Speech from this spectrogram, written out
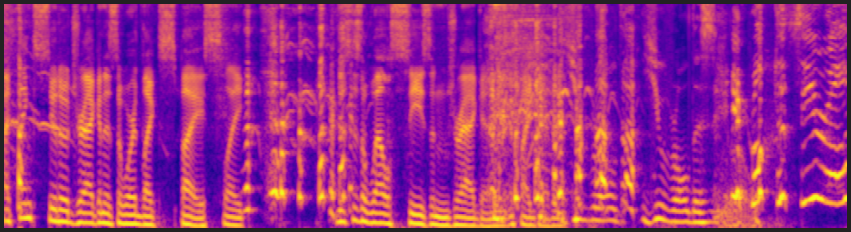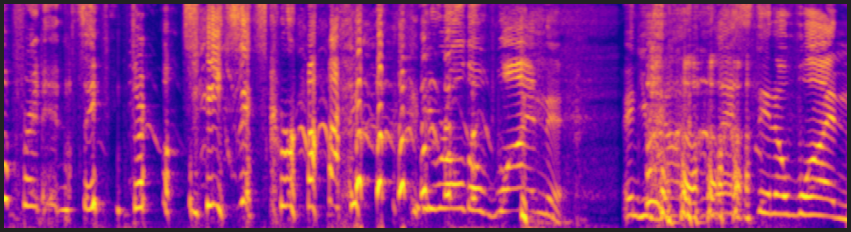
I think pseudo dragon is a word like spice. Like this is a well seasoned dragon. If I get it, you rolled you rolled a zero. You rolled a zero for an in saving throw. Jesus Christ! you rolled a one, and you got less than a one.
